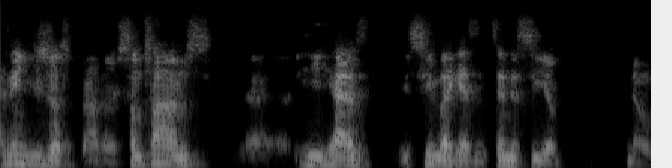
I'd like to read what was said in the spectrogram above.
I think he's just better. Sometimes uh, he has, it seems like he has a tendency of, you know,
